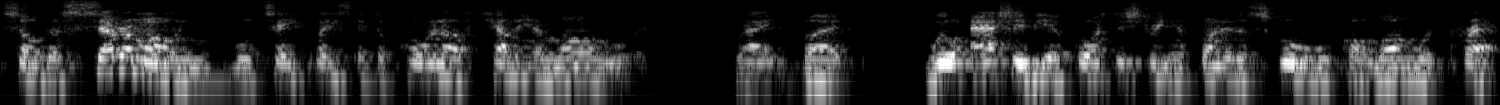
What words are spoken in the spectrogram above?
So the ceremony will take place at the corner of Kelly and Longwood, right? But we'll actually be across the street in front of the school called Longwood Prep.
